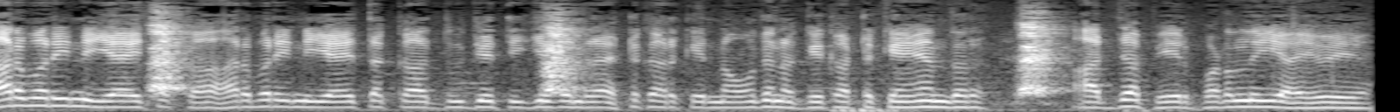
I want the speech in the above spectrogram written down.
ਹਰ ਵਾਰੀ ਨਜਾਇਜ਼ ਧੱਕਾ, ਹਰ ਵਾਰੀ ਨਜਾਇਜ਼ ਧੱਕਾ। ਦੂਜੇ ਤੀਜੇ ਦਿਨ ਅਰੈਸਟ ਕਰਕੇ 9 ਦਿਨ ਅੱਗੇ ਕੱਟ ਕੇ ਆਏ ਅੰਦਰ। ਅੱਜ ਆ ਫੇਰ ਫੜਨ ਲਈ ਆਏ ਹੋਏ ਆ।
